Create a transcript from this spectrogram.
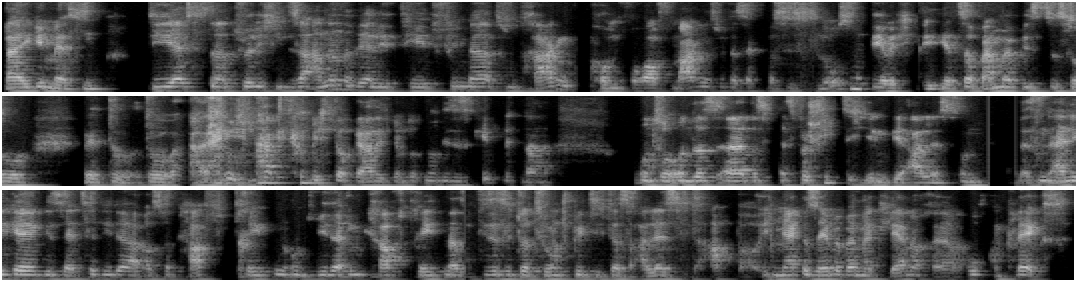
beigemessen die jetzt natürlich in dieser anderen Realität viel mehr zum Tragen kommt, worauf Magnus wieder sagt, was ist los mit dir? Ich, jetzt auf einmal bist du so, du, du, eigentlich magst du mich doch gar nicht, wir haben doch nur dieses Kind miteinander und so. Und das, äh, das, es verschiebt sich irgendwie alles. Und es sind einige Gesetze, die da außer Kraft treten und wieder in Kraft treten. Also diese Situation spielt sich das alles ab. Ich merke selber beim Erklären auch äh, hochkomplex.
